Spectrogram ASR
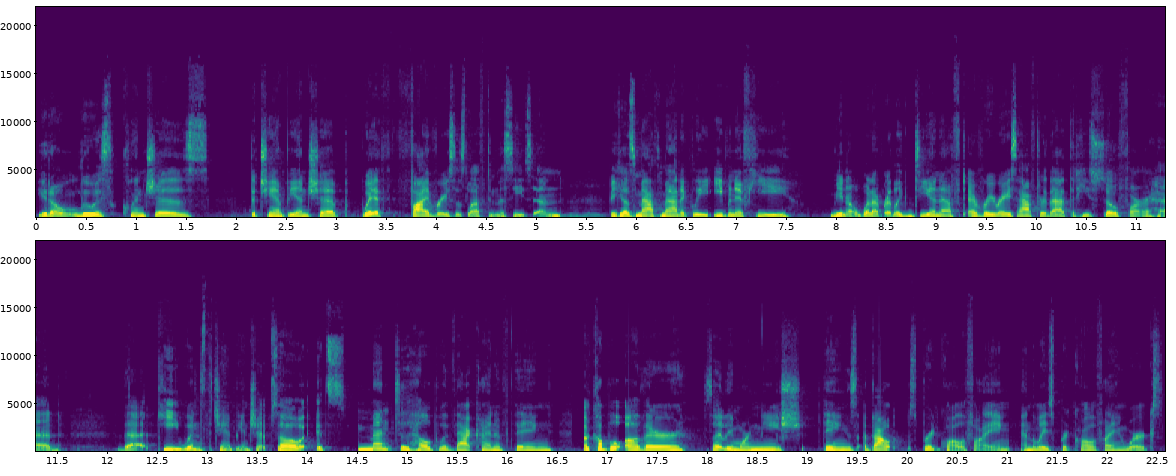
you know, Lewis clinches the championship with five races left in the season. Mm-hmm. Because mathematically, even if he, you know, whatever, like DNF'd every race after that, that he's so far ahead that he wins the championship. So it's meant to help with that kind of thing. A couple other slightly more niche things about sprint qualifying and the way sprint qualifying works.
